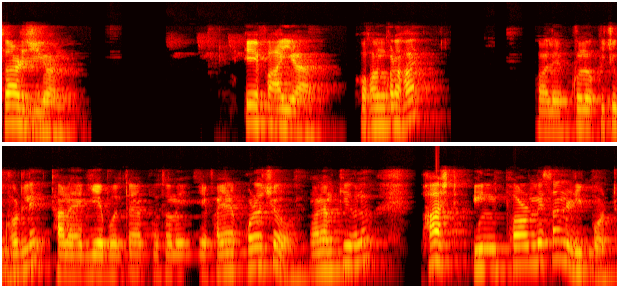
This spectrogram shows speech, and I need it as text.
surgeon FIR কখন করা হয়? ফলে কোনো কিছু ঘটলে থানায় গিয়ে বলতে হবে, প্রথমে এফআইআর করেছ? আমার নাম কি হলো? First information report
